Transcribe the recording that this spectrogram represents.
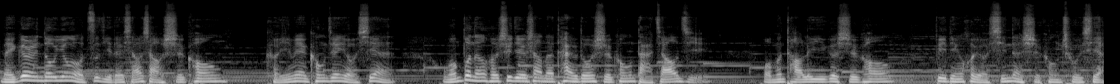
每个人都拥有自己的小小时空，可因为空间有限，我们不能和世界上的太多时空打交集。我们逃离一个时空，必定会有新的时空出现。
